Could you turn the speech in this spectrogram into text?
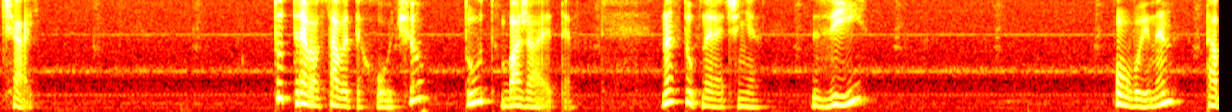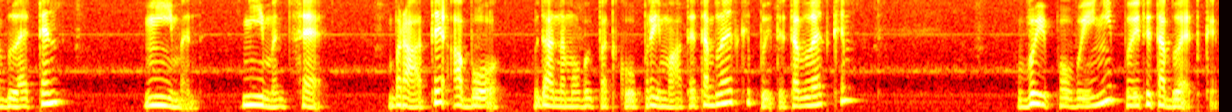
чай. Тут треба вставити хочу, тут бажаєте. Наступне речення. Sie повинен таблетен німен. Німен це брати або в даному випадку приймати таблетки, пити таблетки. Ви повинні пити таблетки.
